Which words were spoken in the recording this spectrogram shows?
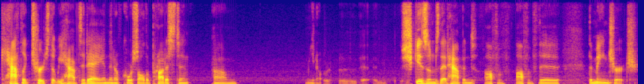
Catholic Church that we have today, and then of course all the Protestant, um, you know, schisms that happened off of off of the the main church.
